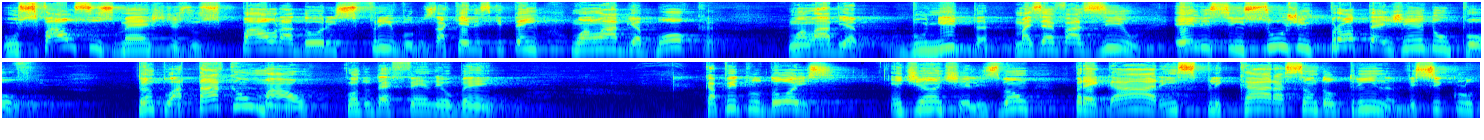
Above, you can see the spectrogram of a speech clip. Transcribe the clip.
Os falsos mestres, os pauradores frívolos, aqueles que têm uma lábia boca, uma lábia bonita, mas é vazio, eles se insurgem protegendo o povo. Tanto atacam o mal quanto defendem o bem capítulo 2 em diante, eles vão pregar, explicar a sã doutrina. Versículo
